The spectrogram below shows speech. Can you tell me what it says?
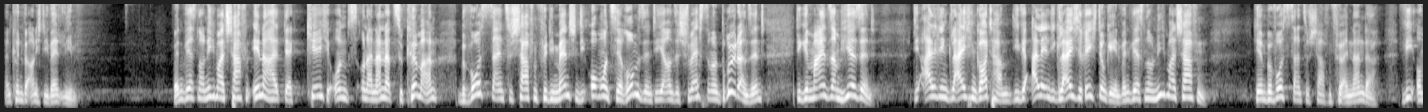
dann können wir auch nicht die Welt lieben. Wenn wir es noch nicht mal schaffen, innerhalb der Kirche uns untereinander zu kümmern, Bewusstsein zu schaffen für die Menschen, die um uns herum sind, die ja unsere Schwestern und Brüder sind, die gemeinsam hier sind, die alle den gleichen Gott haben, die wir alle in die gleiche Richtung gehen, wenn wir es noch nicht mal schaffen, hier ein Bewusstsein zu schaffen füreinander, wie um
